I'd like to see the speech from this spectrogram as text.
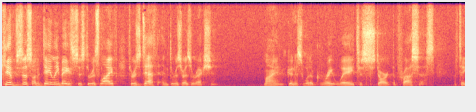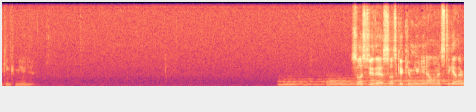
gives us on a daily basis through his life, through his death, and through his resurrection. My goodness, what a great way to start the process of taking communion. So let's do this. Let's get communion elements together.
